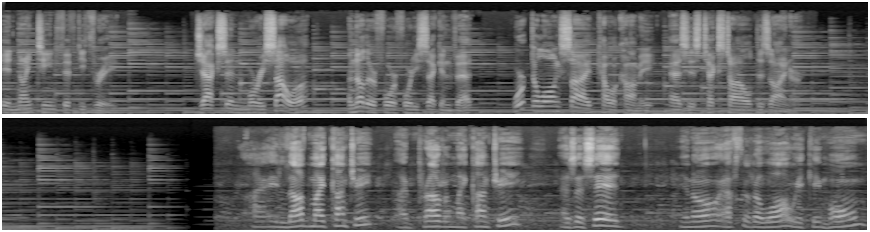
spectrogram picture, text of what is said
in 1953. Jackson Morisawa, another 442nd vet, worked alongside Kawakami as his textile designer. I love my country. I'm proud of my country. As I said, you know, after the war, we came home,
